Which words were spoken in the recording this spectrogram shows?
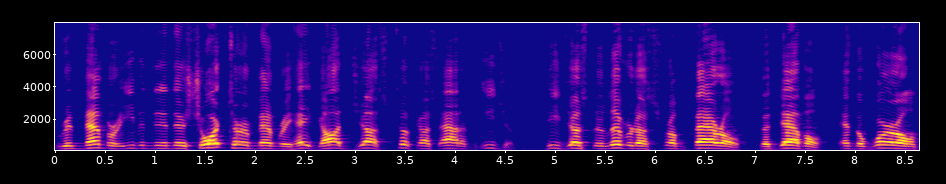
remember, even in their short term memory, hey, God just took us out of Egypt. He just delivered us from Pharaoh, the devil, and the world,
